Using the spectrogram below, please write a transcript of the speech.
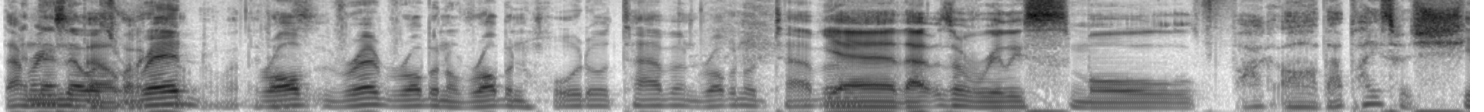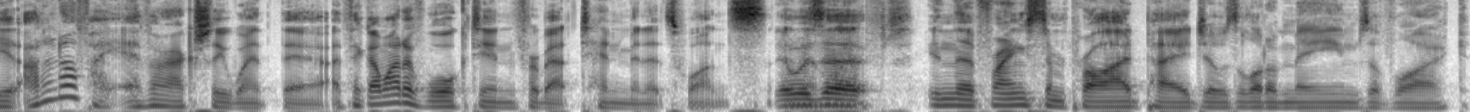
That and then there was but I can't Red remember what that Rob. Red Robin or Robin Hood or Tavern, Robin Hood Tavern. Yeah, that was a really small. Fuck. Oh, that place was shit. I don't know if I ever actually went there. I think I might have walked in for about ten minutes once. There was a left. in the Frankston Pride page. There was a lot of memes of like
